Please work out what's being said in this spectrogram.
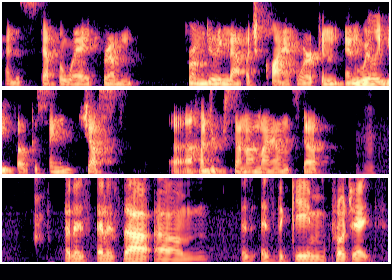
kind of step away from from doing that much client work and, and really be focusing just uh, 100% on my own stuff. Mm-hmm. And is and is that um is, is the game project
